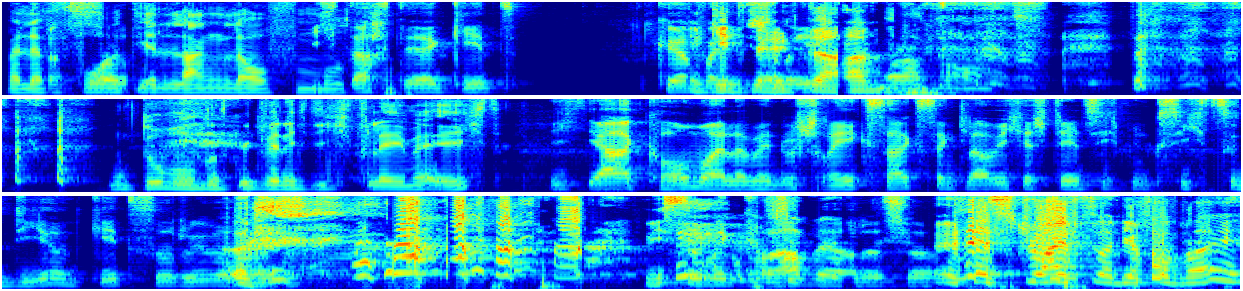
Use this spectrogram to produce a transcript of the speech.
weil er Ach vor so. dir langlaufen Ich muss. dachte, er geht Er körperlich geht seltsam. Und du wunderst dich, wenn ich dich flame, echt? Ich, ja, komm, Alter, wenn du schräg sagst, dann glaube ich, er stellt sich mit dem Gesicht zu dir und geht so rüber. Wie so eine Krabbe oder so. Der streift so an dir vorbei.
